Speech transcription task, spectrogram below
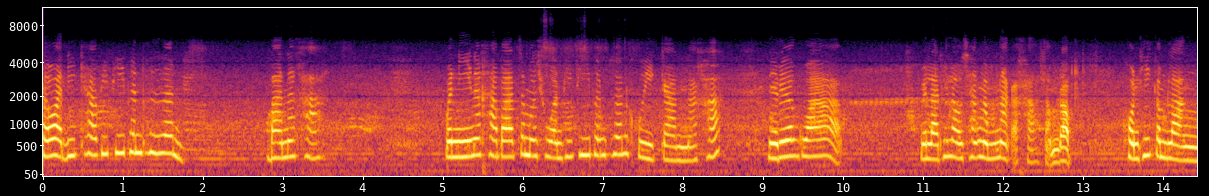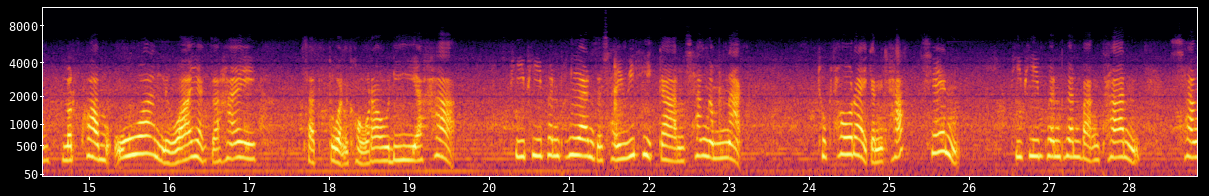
สวัสดีค่ะพี่ๆเพื่อนๆบ้านนะคะ วันนี้นะคะบ้านจะมาชวนพี่ๆเพื่อนๆคุยกันนะคะ ในเรื่องว่า เวลาที่เราชั่งน้ำหนักอะค่ะสำหรับคนที่กำลังลดความอ้วน หรือว่าอยากจะให้สัดส่วนของเราดีอะค่ะ พี่ๆเพื่อนๆจะใช้วิธีการชั่งน้ำหนัก ทุกเท่าไหร่กันคะ เช่น พี่ๆเพื่อนๆบางท่านชั่ง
